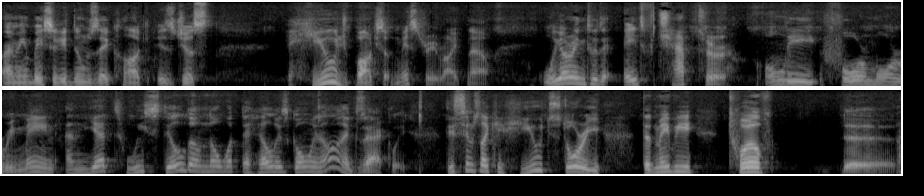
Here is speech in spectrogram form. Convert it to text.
I mean, basically, Doomsday Clock is just a huge box of mystery right now. We are into the eighth chapter. Only four more remain, and yet we still don't know what the hell is going on exactly. This seems like a huge story that maybe 12, uh,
